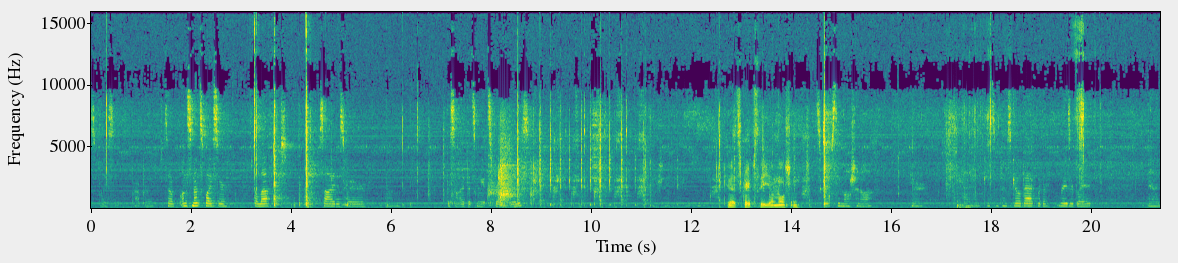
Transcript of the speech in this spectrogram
splice it properly. So on the cement splicer, the left side is where um, the side that's going to get scraped is. Okay, that scrapes the emulsion. scrapes the emulsion off here. You can sometimes go back with a razor blade and,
